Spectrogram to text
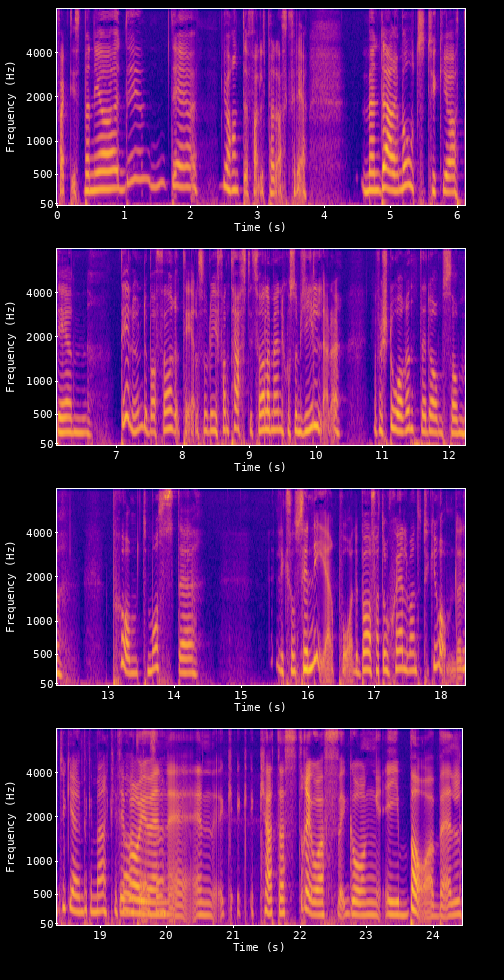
faktiskt. Men jag, det, det, jag har inte fallit pladask för det. Men däremot så tycker jag att det är en, det är en underbar företeelse och det är fantastiskt för alla människor som gillar det. Jag förstår inte de som prompt måste liksom se ner på det bara för att de själva inte tycker om det. Det tycker jag är en mycket märklig Det var ju företeelse. en, eh, en katastrofgång i Babel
